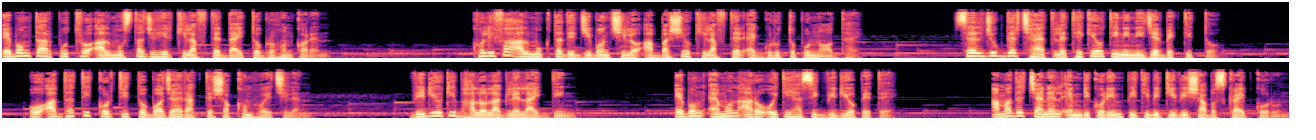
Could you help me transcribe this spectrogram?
এবং তার পুত্র আল মুস্তাজহির খিলাফতের দায়িত্ব গ্রহণ করেন। খলিফা আল মুক্তাদির জীবন ছিল আব্বাসীয় খিলাফতের এক গুরুত্বপূর্ণ অধ্যায়। সেলযুগদের ছায়াতলে থেকেও তিনি নিজের ব্যক্তিত্ব। ও আধ্যাত্মিক কর্তৃত্ব বজায় রাখতে সক্ষম হয়েছিলেন। ভিডিওটি ভালো লাগলে লাইক দিন। এবং এমন আরও ঐতিহাসিক ভিডিও পেতে আমাদের চ্যানেল এমডি করিম পৃথিবী টিভি সাবস্ক্রাইব করুন।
